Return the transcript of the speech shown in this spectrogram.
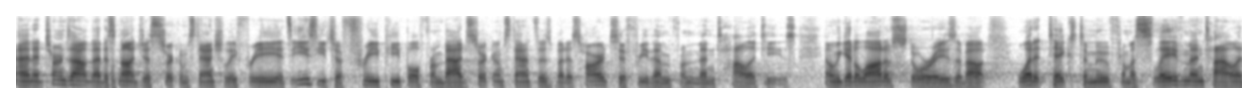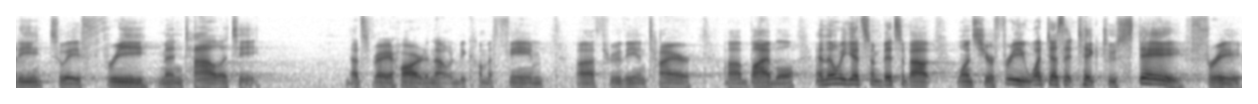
and it turns out that it's not just circumstantially free. It's easy to free people from bad circumstances, but it's hard to free them from mentalities. And we get a lot of stories about what it takes to move from a slave mentality to a free mentality. That's very hard, and that would become a theme uh, through the entire uh, Bible. And then we get some bits about once you're free, what does it take to stay free?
